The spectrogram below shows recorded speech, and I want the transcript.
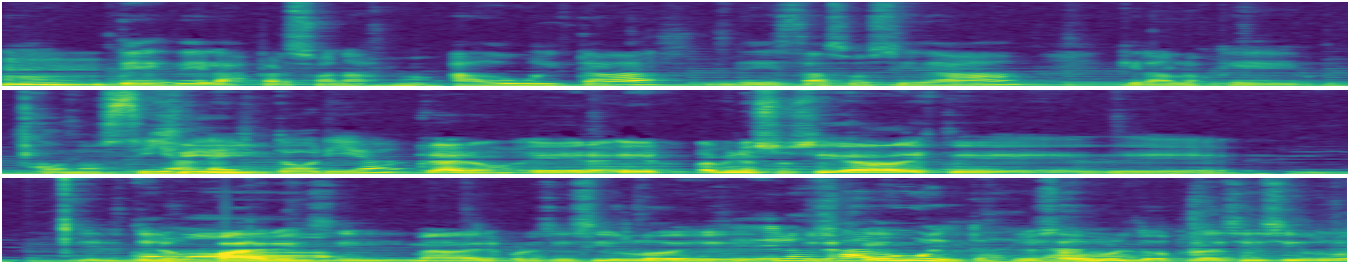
Hmm. desde las personas adultas de esa sociedad, que eran los que conocían Sí. la historia. Claro, era- era- había una sociedad este, de, de- de los padres y madres, por así decirlo, de, Sí, de los gente- adultos, de los adultos, por así decirlo.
